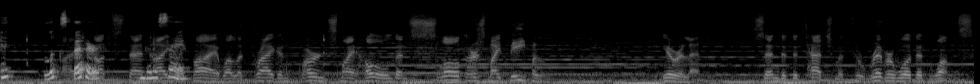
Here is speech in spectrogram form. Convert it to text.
it looks I'll better. not I'm stand gonna idly say. by while the dragon burns my hold and slaughters my people. Irileth, send a detachment to Riverwood at once.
